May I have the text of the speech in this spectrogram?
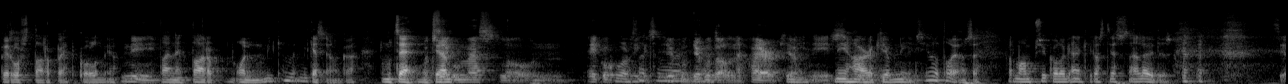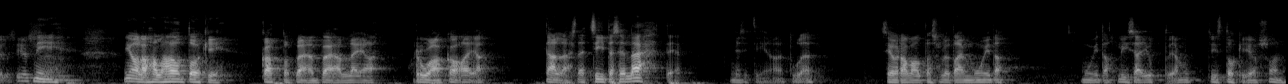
perustarpeet kolmio. Niin. Tai ne tar- on, mikä, mikä se onkaan. No, mut se, mut se joku Maslown, Eiku, mikä, joku, joku tällainen hierarchy of niin. needs. Niin, hierarchy of needs. Joo, toi on se. Varmaan psykologian kirjasta jossain löytyisi. Siellä se jossain. Niin. Niin alhaalla on toki kattopään päällä ja ruokaa ja tällaista, että siitä se lähtee. Ja sitten siinä tulee seuraavalla tasolla jotain muita, muita lisäjuttuja, mutta siis toki jos on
